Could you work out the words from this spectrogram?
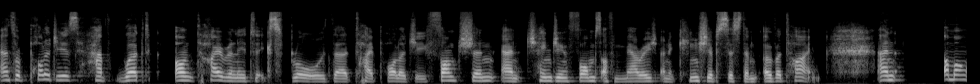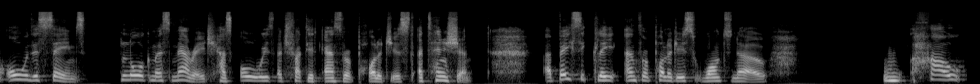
anthropologists have worked untiringly to explore the typology, function, and changing forms of marriage and kinship system over time. And among all the themes, polygamous marriage has always attracted anthropologists' attention. Uh, basically, anthropologists want to know how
